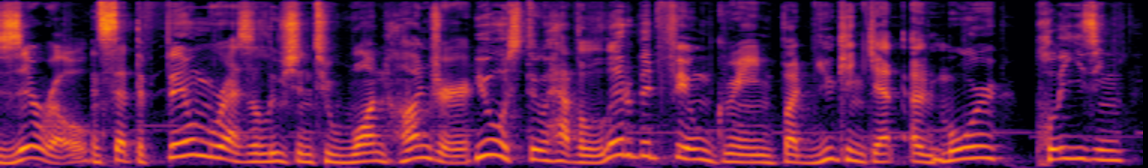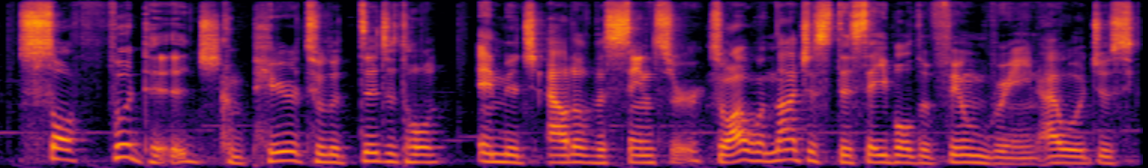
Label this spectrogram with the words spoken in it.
0 and set the film resolution to 100, you will still have a little bit film grain, but you can get a more pleasing soft footage compared to the digital image out of the sensor. So I will not just disable the film grain, I will just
